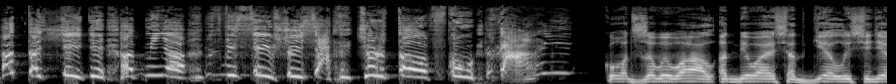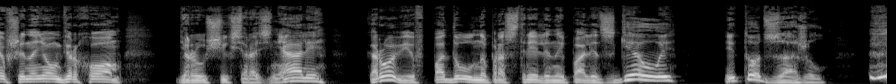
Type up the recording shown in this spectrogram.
Оттащите от меня взбесившуюся чертовку! Кот завывал, отбиваясь от Геллы, сидевшей на нем верхом. Дерущихся разняли, Коровьев подул на простреленный палец Геллы, и тот зажил. «Я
